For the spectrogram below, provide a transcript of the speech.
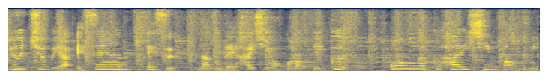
YouTube や SNS などで配信を行っていく音楽配信番組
